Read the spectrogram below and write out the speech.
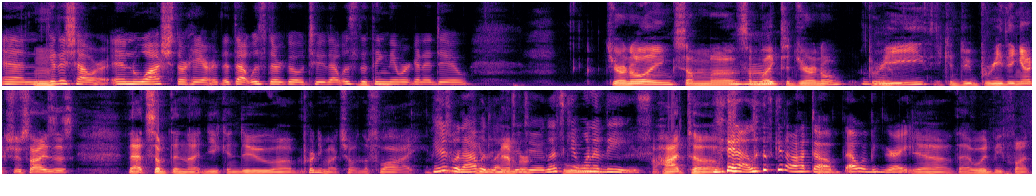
and get a shower and wash their hair that that was their go-to that was the thing they were going to do Journaling. Some uh, Mm-hmm. some like to journal. Breathe. You can do breathing exercises. That's something that you can do uh, pretty much on the fly. here's what i would like to do let's get one of these A hot tub. yeah let's get a hot tub that would be great Yeah, that would be fun.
